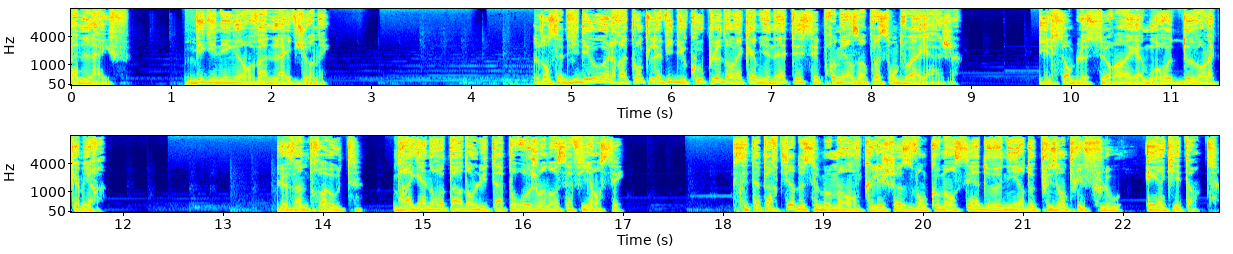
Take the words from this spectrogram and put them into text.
Van Life, Beginning of Van Life Journey. Dans cette vidéo, elle raconte la vie du couple dans la camionnette et ses premières impressions de voyage. Il semble serein et amoureux devant la caméra. Le 23 août, Brian repart dans l'Utah pour rejoindre sa fiancée. C'est à partir de ce moment que les choses vont commencer à devenir de plus en plus floues et inquiétantes.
